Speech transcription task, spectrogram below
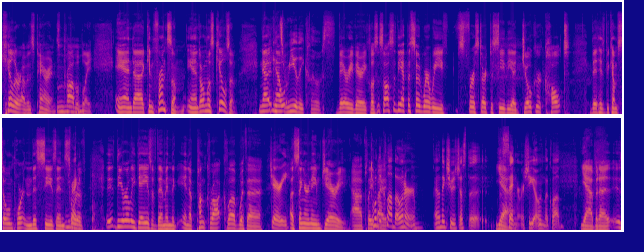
killer of his parents, Mm-hmm. probably, and uh, confronts him and almost kills him. Now, now, It's really close. very very close. It's also the episode where we first start to see the uh, Joker cult that has become so important this season. Sort Right. of uh, the early days of them in the in a punk rock club with a Jerry. a singer named Jerry, uh, played Well, by the club owner. I don't think she was just the, the Yeah. singer. She owned the club. Yeah, but uh,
